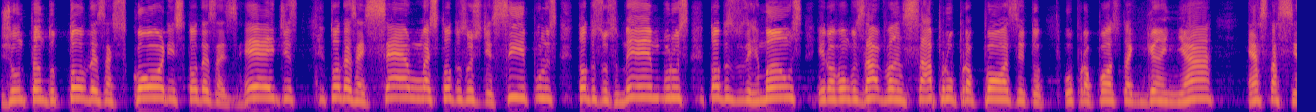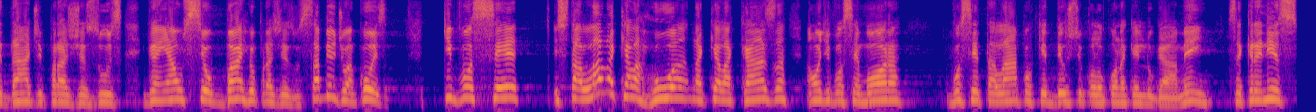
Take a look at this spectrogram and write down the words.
juntando todas as cores, todas as redes, todas as células, todos os discípulos, todos os membros, todos os irmãos, e nós vamos avançar para o propósito. O propósito é ganhar esta cidade para Jesus, ganhar o seu bairro para Jesus. Sabia de uma coisa? Que você está lá naquela rua, naquela casa onde você mora, você está lá porque Deus te colocou naquele lugar, amém? Você crê nisso?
